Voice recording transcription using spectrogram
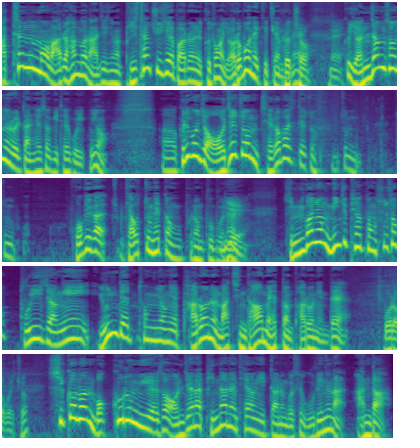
같은 뭐 말을 한 건 아니지만 비슷한 취지의 발언을 그동안 여러 번 했기 때문에 그렇죠. 네. 그 연장선으로 일단 해석이 되고 있고요. 어, 그리고 이제 어제 좀 제가 봤을 때 좀, 좀, 좀 고개가 좀 갸우뚱했던 그런 부분은 예. 김관영 민주평통 수석 부의장이 윤 대통령의 발언을 마친 다음에 했던 발언인데 뭐라고 했죠? 시꺼먼 먹구름 위에서 언제나 빛나는 태양이 있다는 것을 우리는 아- 안다.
